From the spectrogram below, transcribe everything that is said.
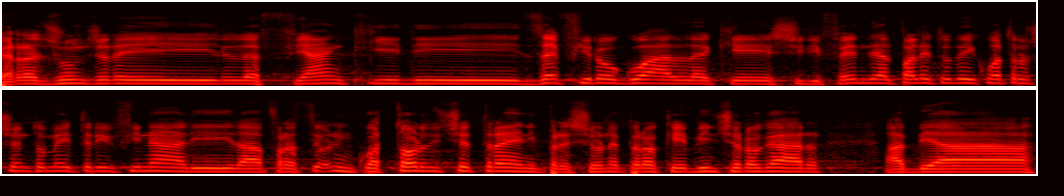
per raggiungere i fianchi di Zefiro Gual che si difende al paletto dei 400 metri finali, la frazione in 14,3, l'impressione però che Vince Rogar abbia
